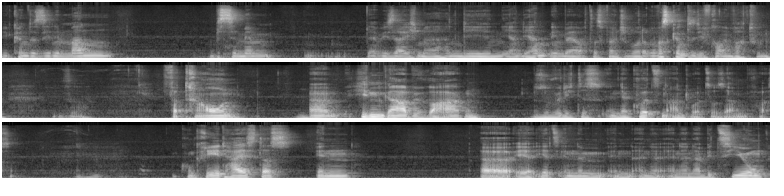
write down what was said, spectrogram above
wie könnte sie den Mann ein bisschen mehr, ja, wie sage ich mal, an die, an die Hand nehmen, wäre auch das falsche Wort, aber was könnte die Frau einfach tun? So. Vertrauen, äh, Hingabe wagen. So würde ich das in der kurzen Antwort zusammenfassen. Mhm. Konkret heißt das in, äh, jetzt in, einem, in, eine, in einer Beziehung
